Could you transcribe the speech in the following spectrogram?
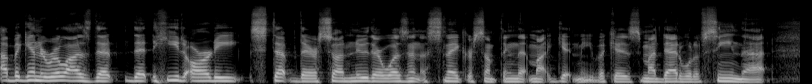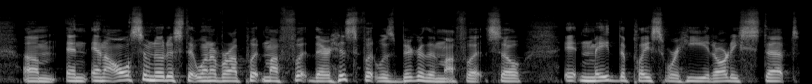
I began to realize that that he'd already stepped there, so I knew there wasn't a snake or something that might get me because my dad would have seen that. Um, and and I also noticed that whenever I put my foot there, his foot was bigger than my foot, so it made the place where he had already stepped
